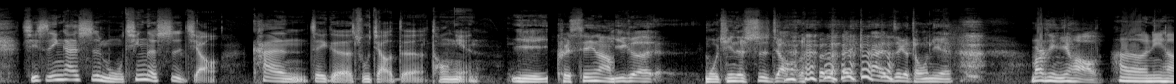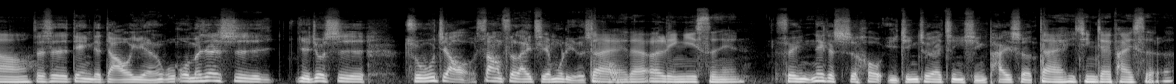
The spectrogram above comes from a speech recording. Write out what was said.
其实应该是母亲的视角看这个主角的童年，以 Christina 一个母亲的视角来看这个童年。Martin 你好，Hello，你好。这是电影的导演，我我们认识，也就是。主角上次来节目里的时候，对，在二零一四年，所以那个时候已经就在进行拍摄，对，已经在拍摄了。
